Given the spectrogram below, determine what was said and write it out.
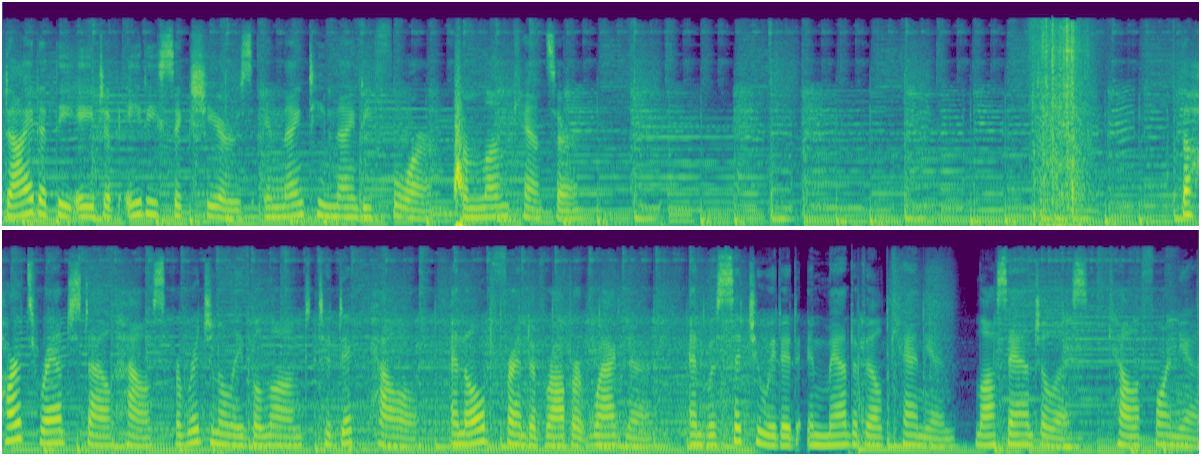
died at the age of 86 years in 1994 from lung cancer. The Hart's Ranch-style house originally belonged to Dick Powell, an old friend of Robert Wagner, and was situated in Mandeville Canyon, Los Angeles, California.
